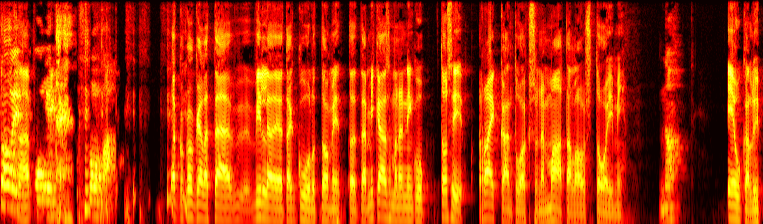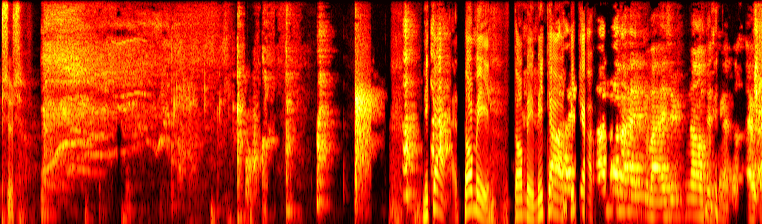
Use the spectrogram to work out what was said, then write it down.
toi oli kova. Pakko kokeilla tämä, Ville on jotain kuullut, Tomi, tota, mikä on semmoinen niin tosi raikkaan tuoksunen maataloustoimi? No, Eukalypsys. Mikä, Tomi, Tomi, mikä on, mikä, Anna hetki, mä ensin nautiskelen tuosta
